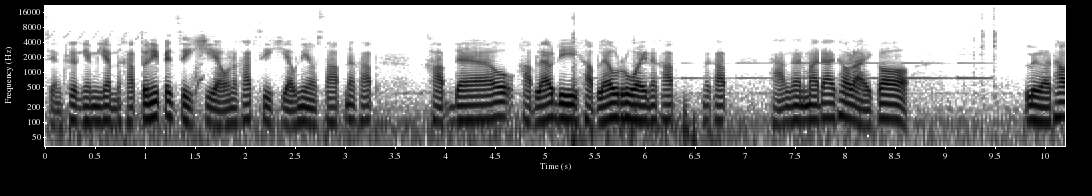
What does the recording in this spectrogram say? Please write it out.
สียงเครื่องเงียบๆนะครับ ตัวนี้เป็นสีเขียวนะครับ สีเขียวเหนียวซับนะครับ ขับแล้วขับแล้วดีขับแล้วรวยนะครับนะครับ หาเงินมาได้เท่าไหร่ก็ เหลือเท่า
